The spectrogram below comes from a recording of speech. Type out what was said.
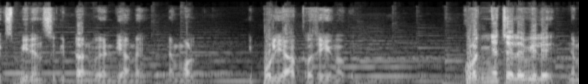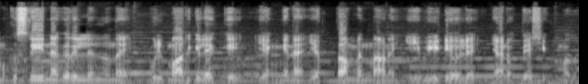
എക്സ്പീരിയൻസ് കിട്ടാൻ വേണ്ടിയാണ് നമ്മൾ ഇപ്പോൾ യാത്ര ചെയ്യുന്നത്. കുറഞ്ഞ ചെലവിൽ നമുക്ക് ശ്രീനഗറിൽ നിന്ന് ഗുൽമാർഗിലേക്ക് എങ്ങനെ എത്താം എന്നാണ് ഈ വീഡിയോയിൽ ഞാൻ ഉദ്ദേശിക്കുന്നത്.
